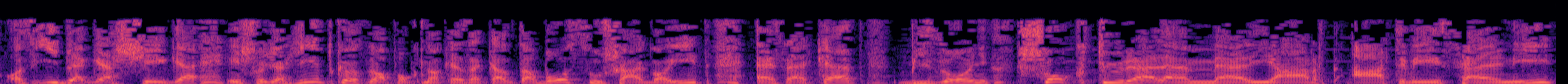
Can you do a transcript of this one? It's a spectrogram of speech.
az idegessége, és hogy a hétköznapoknak ezeket a bosszúság tanulságait, ezeket bizony sok türelemmel járt átvészelni,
